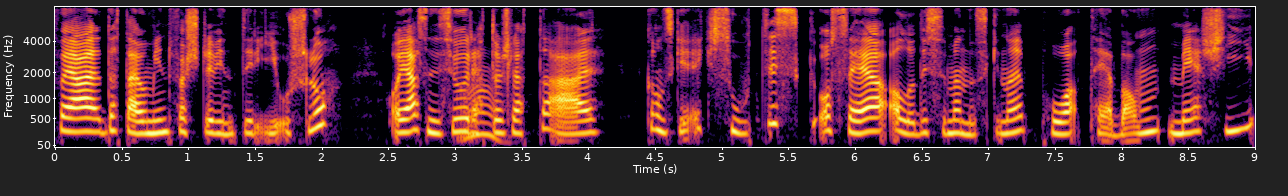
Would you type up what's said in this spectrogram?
For jeg, dette er jo min første vinter i Oslo. Og jeg syns jo Ah. rett og slett det er ganske eksotisk å se alle disse menneskene på T-banen med ski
